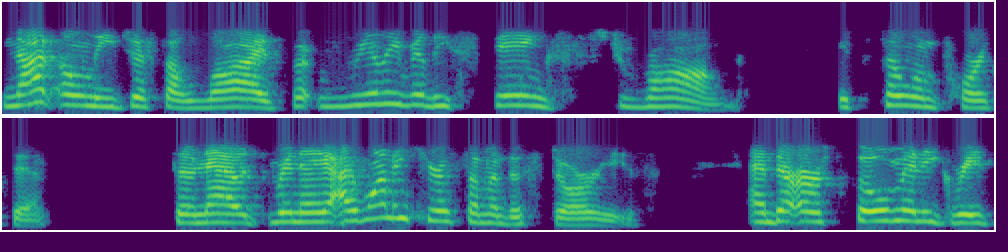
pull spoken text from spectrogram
not only just alive, but really, really staying strong. It's so important. So now, Renee, I want to hear some of the stories. And there are so many great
